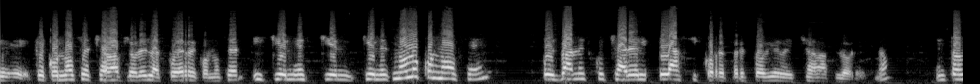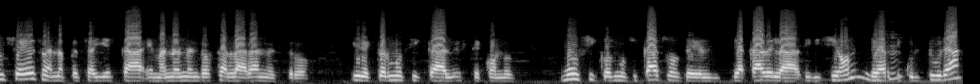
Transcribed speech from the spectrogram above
eh, que conoce a Chava Flores las puede reconocer y quienes, quien, quienes no lo conocen, pues van a escuchar el clásico repertorio de Chava Flores, ¿no? Entonces, bueno, pues ahí está Emanuel Mendoza Lara, nuestro director musical, este, con los músicos, musicazos del, de acá de la división de arte y cultura,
